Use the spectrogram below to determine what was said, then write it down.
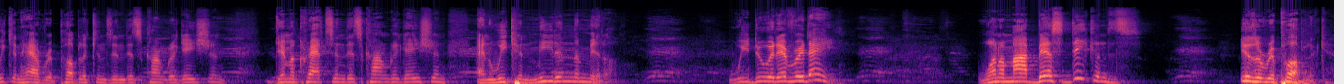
We can have Republicans in this congregation, Democrats in this congregation, and we can meet in the middle. We do it every day. One of my best deacons is a Republican.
